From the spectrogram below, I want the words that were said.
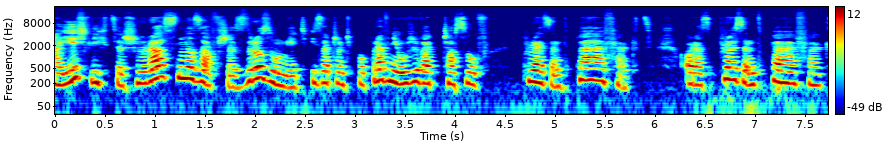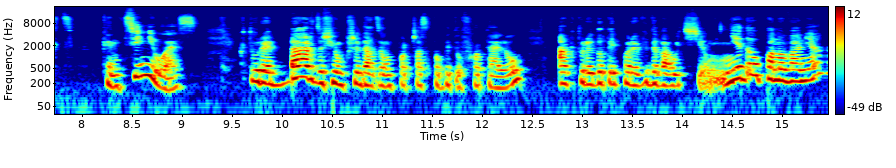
A jeśli chcesz raz na zawsze zrozumieć i zacząć poprawnie używać czasów present perfect oraz present perfect continuous, które bardzo się przydadzą podczas pobytu w hotelu, a które do tej pory wydawały Ci się nie do opanowania,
